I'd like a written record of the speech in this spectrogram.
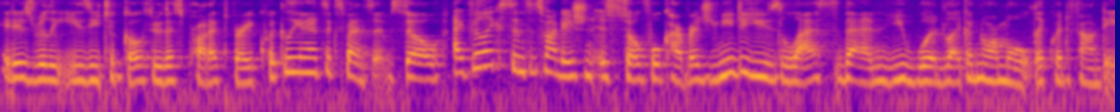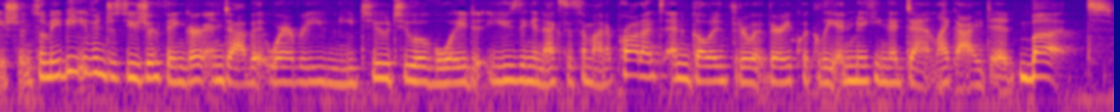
it is really easy to go through this product very quickly and it's expensive. So I feel like since this foundation is so full coverage, you need to use less than you would like a normal liquid foundation. So maybe even just use your finger and dab it wherever you need to to avoid using an excess amount of product and going through it very quickly and making a dent like I did. But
